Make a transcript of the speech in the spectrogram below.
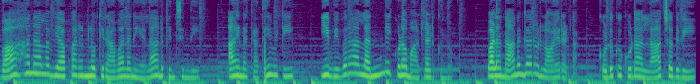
వాహనాల వ్యాపారంలోకి రావాలని ఎలా అనిపించింది? ఆయన కథేమిటి? ఈ వివరాలన్నీ కూడా మాట్లాడుకుందాం. వాళ్ళ నాన్నగారు లాయర్ అట. కొడుకు కూడా లా చదివి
